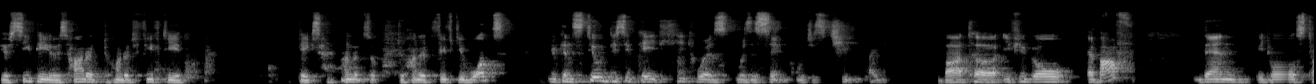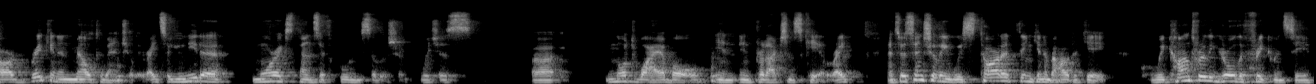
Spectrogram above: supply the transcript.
your CPU is 100 to 150, takes 100 to 150 watts, you can still dissipate heat with, with a sink, which is cheap, right? But uh, if you go above, then it will start breaking and melt eventually, right? So you need a more expensive cooling solution, which is uh, not viable in, in production scale, right? And so essentially we started thinking about, okay, we can't really grow the frequency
